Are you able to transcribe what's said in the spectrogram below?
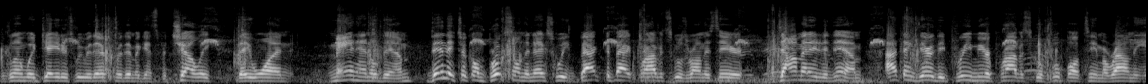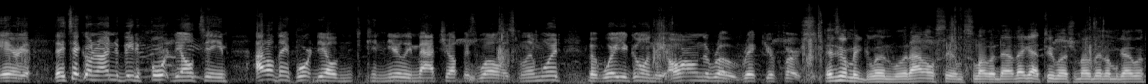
The Glenwood Gators, we were there for them against Pacelli. They won manhandled them. Then they took on Brooks on the next week. Back-to-back private schools around this area dominated them. I think they're the premier private school football team around the area. They take on an undefeated Fort Dale team. I don't think Fort Dale can nearly match up as well as Glenwood, but where you going? They are on the road. Rick, you're first. It's going to be Glenwood. I don't see them slowing down. They got too much momentum going.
